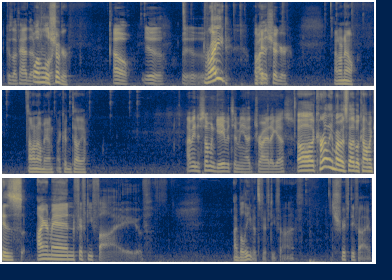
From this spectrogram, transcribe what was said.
because I've had that. Well, and a little sugar, Oh, yeah. right? Why Okay. the sugar? I don't know. I don't know, man. I couldn't tell you. I mean, if someone gave it to me, I'd try it. I guess. Uh, currently my most valuable comic is Iron Man 55. I believe it's 55. It's 55.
